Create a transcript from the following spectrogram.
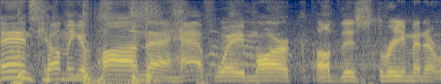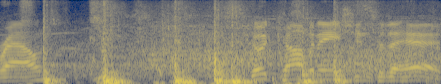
And coming upon the halfway mark of this three-minute round. Good combination to the head.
